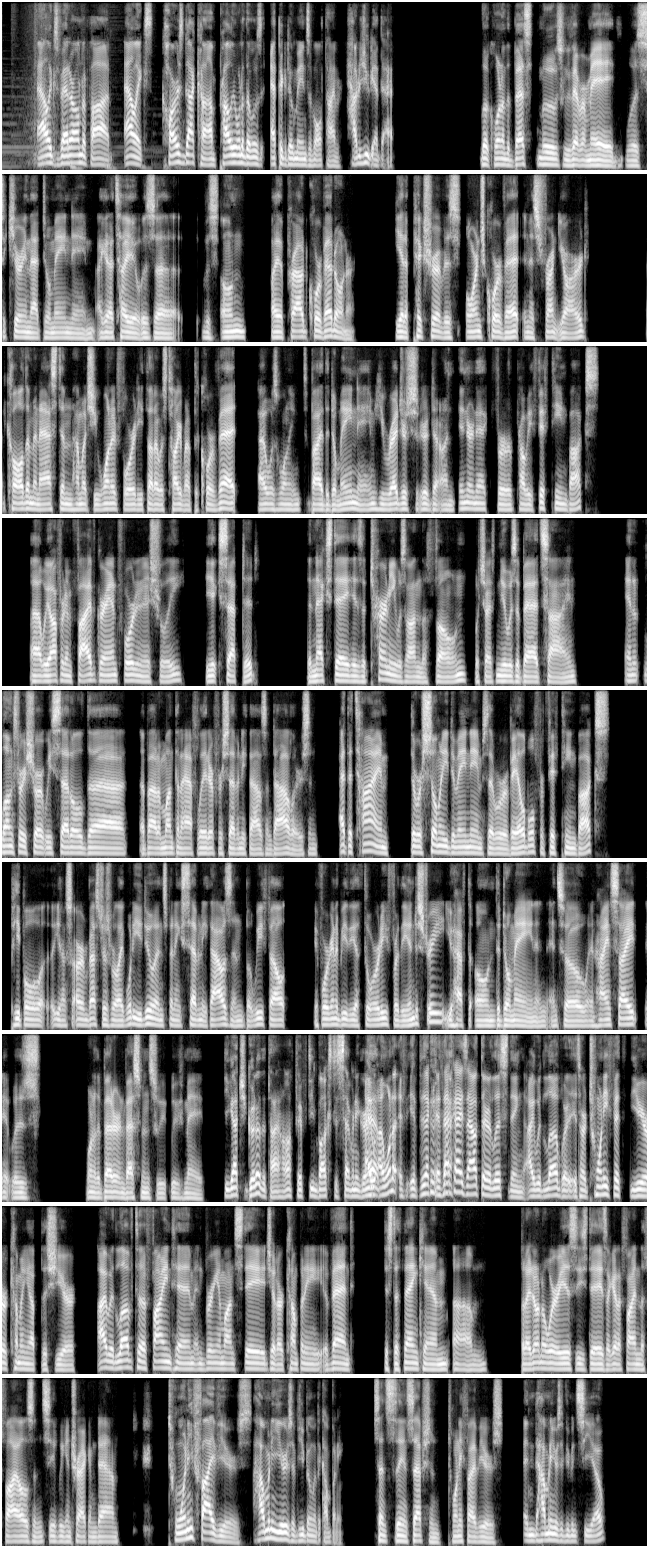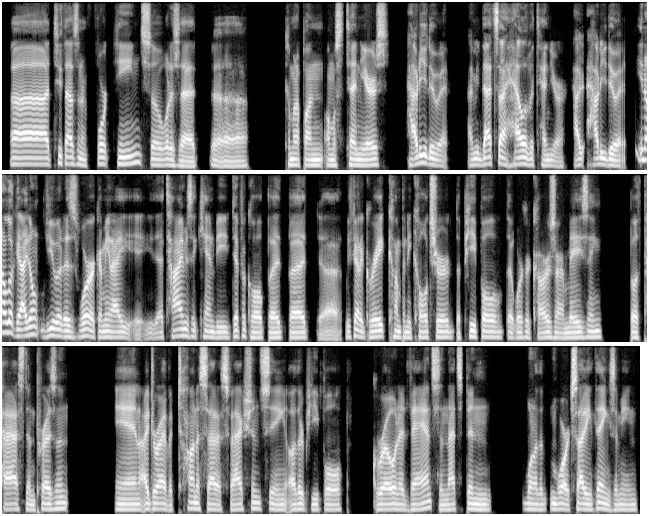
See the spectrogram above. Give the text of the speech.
Alex Vetter on the pod. Alex, cars.com, probably one of the most epic domains of all time. How did you get that? Look, one of the best moves we've ever made was securing that domain name. I got to tell you, it was uh, it was owned by a proud Corvette owner. He had a picture of his orange Corvette in his front yard. I called him and asked him how much he wanted for it. He thought I was talking about the Corvette. I was wanting to buy the domain name. He registered on internet for probably 15 bucks. Uh, we offered him five grand for it initially. He accepted. The next day, his attorney was on the phone, which I knew was a bad sign. And long story short, we settled uh, about a month and a half later for seventy thousand dollars. And at the time, there were so many domain names that were available for fifteen bucks. People, you know, our investors were like, "What are you doing, spending seventy thousand? But we felt if we're going to be the authority for the industry, you have to own the domain. And and so, in hindsight, it was one of the better investments we, we've made. He got you good at the time, huh? 15 bucks to 70 I, grand. I want to, if, if, that, if that guy's out there listening, I would love, it's our 25th year coming up this year. I would love to find him and bring him on stage at our company event just to thank him. Um, but I don't know where he is these days. I got to find the files and see if we can track him down. 25 years. How many years have you been with the company? Since the inception, 25 years. And how many years have you been CEO? Uh, 2014. So what is that? Uh, coming up on almost 10 years. How do you do it? I mean, that's a hell of a tenure. How, how do you do it? you know, look, I don't view it as work. I mean, I at times it can be difficult, but but uh, we've got a great company culture. The people that work at Cars are amazing, both past and present, and I drive a ton of satisfaction seeing other people grow and advance, and that's been one of the more exciting things. I mean,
